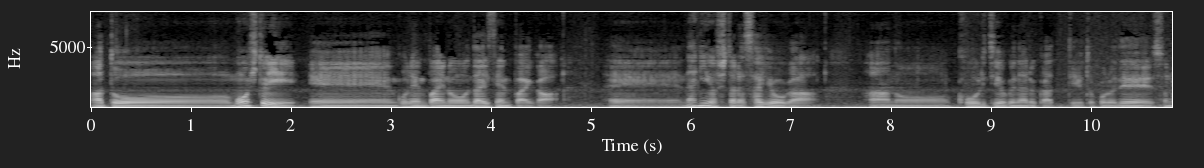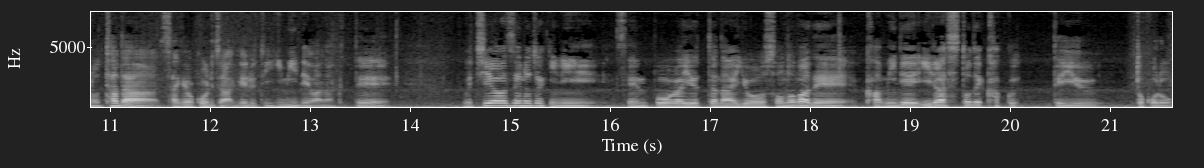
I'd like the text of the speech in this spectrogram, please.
あと、もう一人、えー、ご年配の大先輩が、えー、何をしたら作業が、あの効率よくなるかっていうところでそのただ作業効率を上げるっていう意味ではなくて打ち合わせの時に先方が言った内容をその場で紙でイラストで書くっていうところ。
